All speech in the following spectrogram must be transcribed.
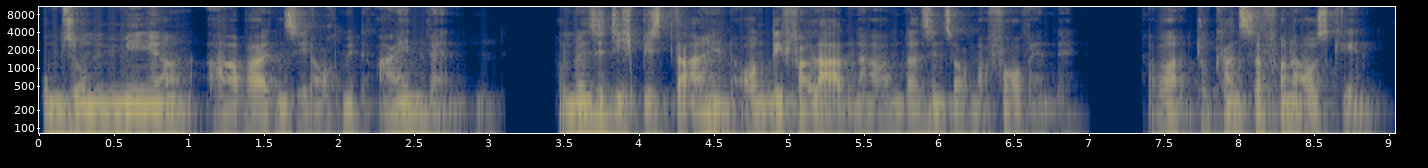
umso mehr arbeiten sie auch mit Einwänden. Und wenn sie dich bis dahin ordentlich verladen haben, dann sind es auch mal Vorwände. Aber du kannst davon ausgehen,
